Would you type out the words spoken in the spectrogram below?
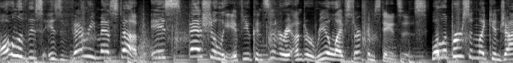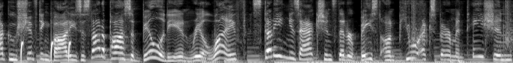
All of this is very messed up, especially if you consider it under real-life circumstances. While a person like Kenjaku shifting bodies is not a possibility in real life, studying his actions that are based on pure experimentation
